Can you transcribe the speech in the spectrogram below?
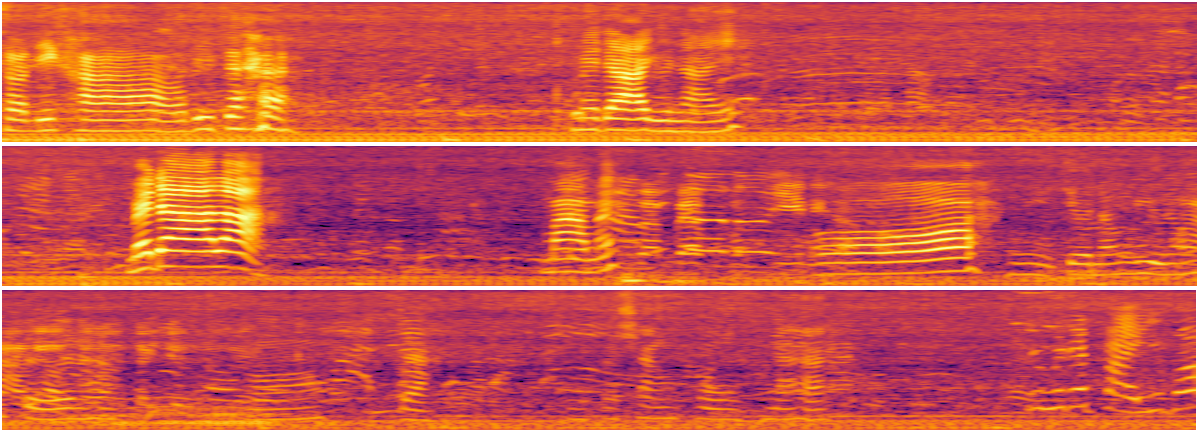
สวัสดีค่ะสวัสดีจ้าแม่ดาอยู่ไหนแม่ดาล่ะ มาไหมแบบแบบเมื่อกี้นี่อ๋อ นี่เจอน้องวิวน้องเตือนะคะอ๋อจ้ะนี่ก็ช่างพงนะคะยังไม่ได้ไปอยู่บ่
